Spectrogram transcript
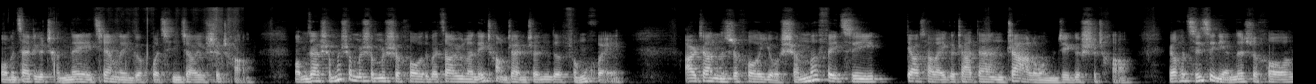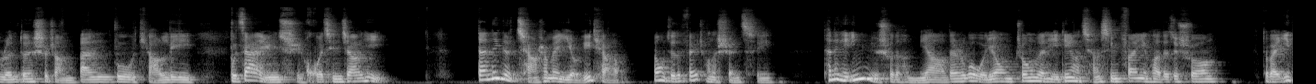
我们在这个城内建了一个火禽交易市场。我们在什么什么什么时候，对吧？遭遇了哪场战争的焚毁？二战的时候有什么飞机？掉下来一个炸弹，炸了我们这个市场。然后几几年的时候，伦敦市长颁布条例，不再允许活禽交易。但那个墙上面有一条，让我觉得非常的神奇。他那个英语说的很妙，但如果我用中文一定要强行翻译的话，他就说，对吧？一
